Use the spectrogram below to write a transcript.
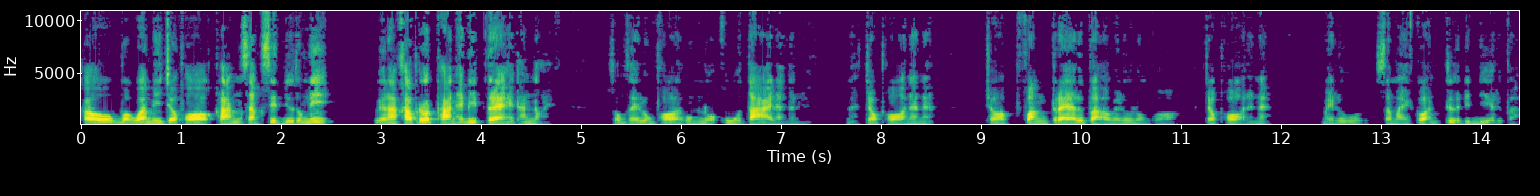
เขาบอกว่ามีเจ้าพ่อขลังศักดิ์สิทธิ์อยู่ตรงนี้ เวลาขับรถผ่านให้บีบแตรให้ท่านหน่อย สงสัยหลวงพ่อคงหนวกหูตายแล้วนะเจ้าพ่อนั่นนะ ชอบฟังแตรหรือเปล่าไม่รู้หลวงพ่อเจ้าพ่อนั่นนะไม่รู้สมัยก่อนเกิดอินเดียหรือเปล่า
